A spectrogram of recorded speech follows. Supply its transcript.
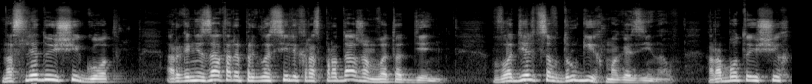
На следующий год организаторы пригласили к распродажам в этот день владельцев других магазинов, работающих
